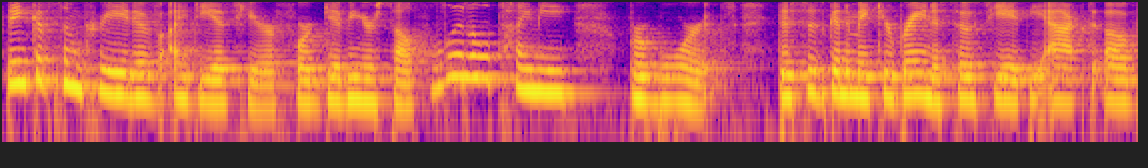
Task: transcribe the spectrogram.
Think of some creative ideas here for giving yourself little tiny rewards. This is going to make your brain associate the act of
